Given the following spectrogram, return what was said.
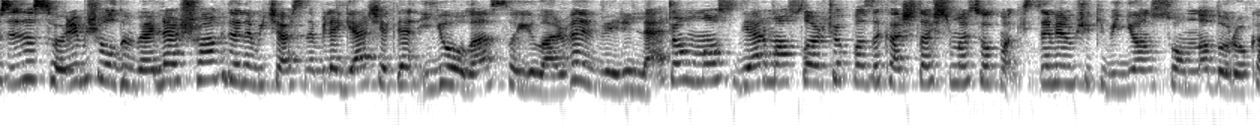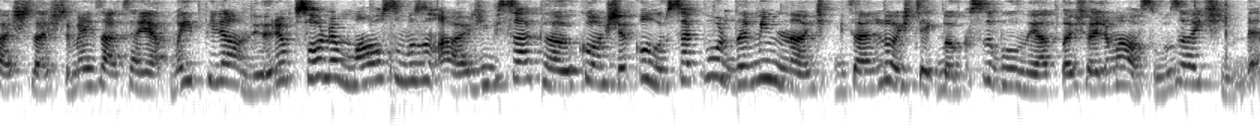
Size söylemiş olduğum veriler şu anki dönem içerisinde bile gerçekten iyi olan sayılar ve veriler. Şu an diğer mouse'larla çok fazla karşılaştırmaya sokmak istemiyorum çünkü videonun sonuna doğru karşılaştırmayı zaten yapmayı planlıyorum. Sonra mouse'umuzun RGB'si hakkında konuşacak olursak burada minnacık bir tane Logitech logosu bulunuyor. Hatta şöyle mouse'umuzu açayım da.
